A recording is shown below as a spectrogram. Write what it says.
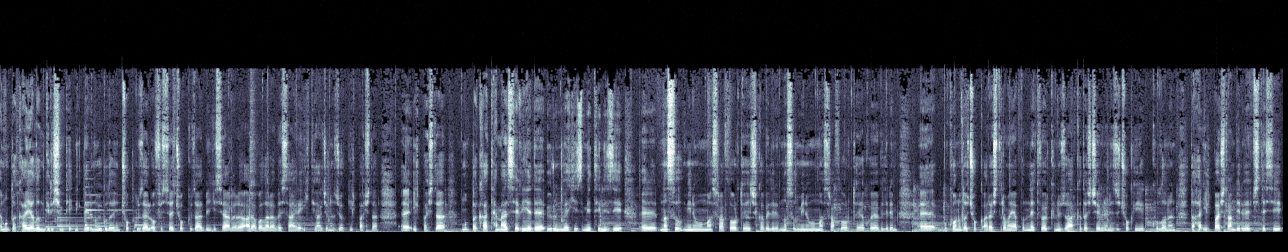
e, mutlaka yalın girişim tekniklerini uygulayın. Çok güzel ofise, çok güzel bilgisayarlara, arabalara vesaire ihtiyacınız yok ilk başta. E, ilk başta mutlaka temel seviyede ürün ve hizmetinizi e, nasıl minimum masrafla ortaya çıkabilirim, nasıl minimum masrafla ortaya koyabilirim. E, bu konuda çok araştırma yapın. Network'ünüzü, arkadaş çevrenizi çok iyi kullanın. Daha ilk baştan bir web sitesi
